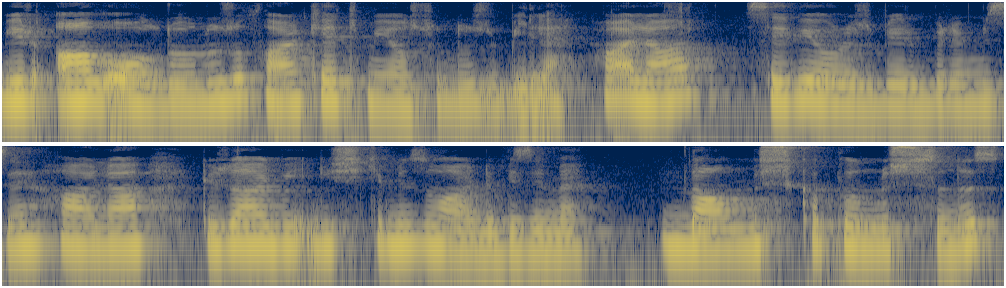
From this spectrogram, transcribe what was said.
bir av olduğunuzu fark etmiyorsunuz bile. Hala seviyoruz birbirimizi. Hala güzel bir ilişkimiz vardı bizime dalmış kapılmışsınız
